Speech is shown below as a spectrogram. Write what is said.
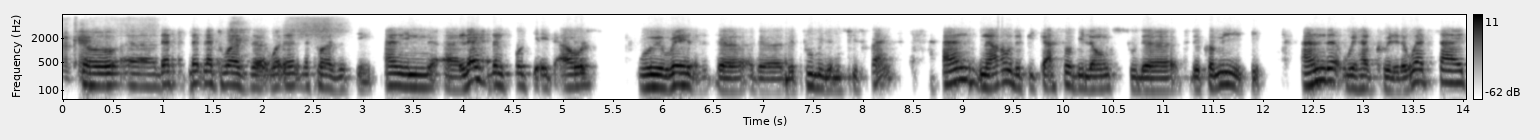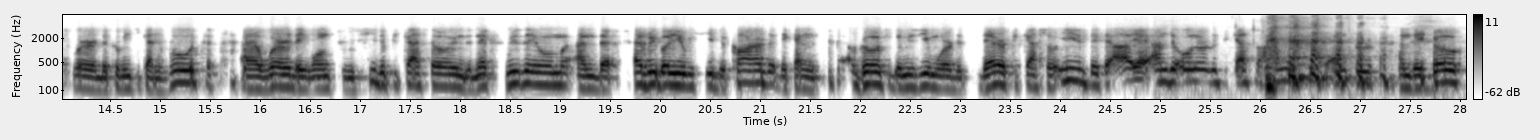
Okay. So uh, that, that that was uh, what, that was the thing. And in uh, less than 48 hours, we raised the, the, the two million Swiss francs, and now the Picasso belongs to the to the community. And we have created a website where the community can vote, uh, where they want to see the Picasso in the next museum, and uh, everybody receives a card. They can go to the museum where the, their Picasso is. They say, "Oh yeah, I'm the owner of the Picasso. I to enter," and they go.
